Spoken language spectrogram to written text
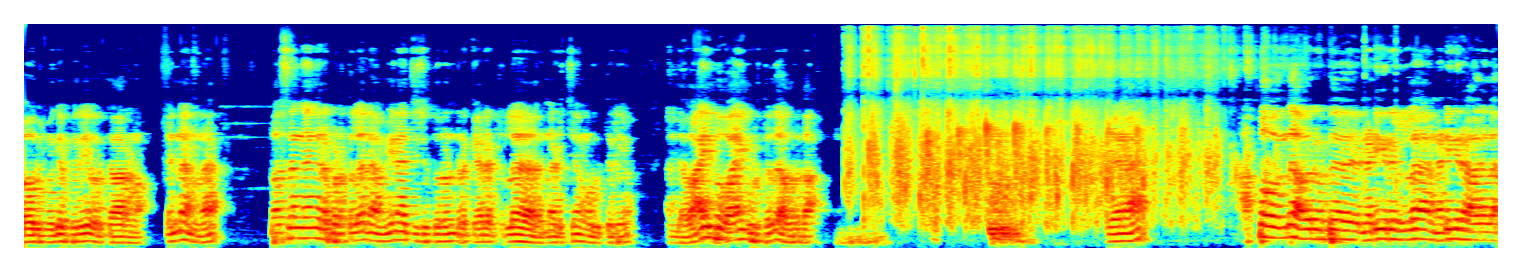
அவர் மிகப்பெரிய ஒரு காரணம். என்னன்னா பசங்கங்கிற படத்துல நான் மீனாட்சி சுந்தரன்ற கேரக்டர்ல நடிச்சேன் உங்களுக்கு தெரியும். அந்த வாய்ப்பு வாங்கி கொடுத்தது அவர் தான் ஏன்னா அப்போ வந்து அவர் வந்து நடிகர்கள்லாம் நடிகர் ஆகலை.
